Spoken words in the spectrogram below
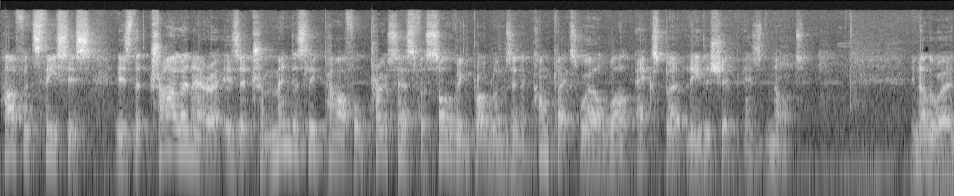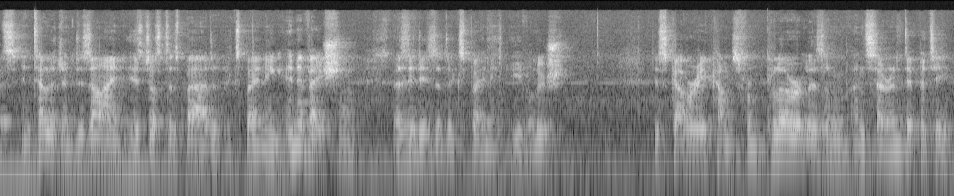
Harford's thesis is that trial and error is a tremendously powerful process for solving problems in a complex world, while expert leadership is not. In other words, intelligent design is just as bad at explaining innovation as it is at explaining evolution. Discovery comes from pluralism and serendipity,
